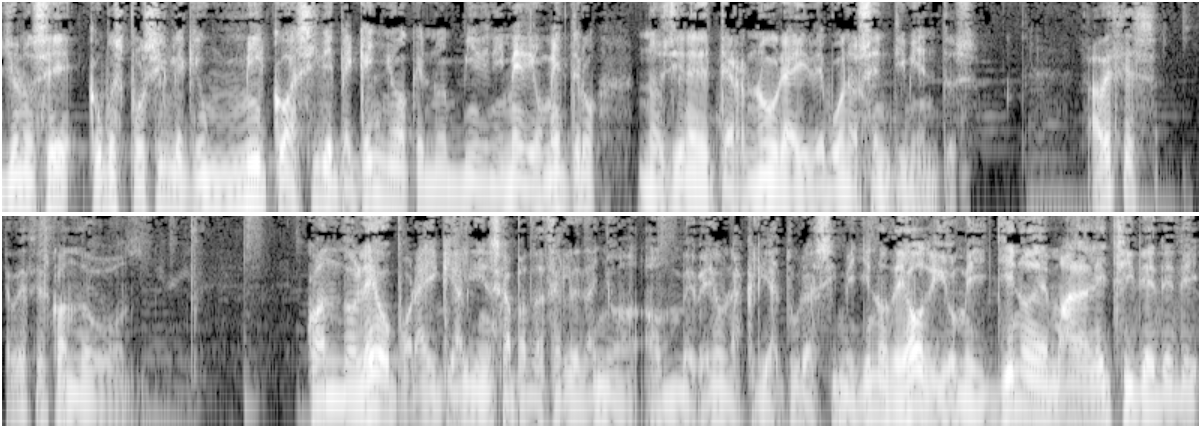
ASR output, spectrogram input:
yo no sé cómo es posible que un mico así de pequeño, que no mide ni medio metro, nos llene de ternura y de buenos sentimientos. A veces, a veces cuando cuando leo por ahí que alguien es capaz de hacerle daño a un bebé, a una criatura así, me lleno de odio, me lleno de mala leche y de, de,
